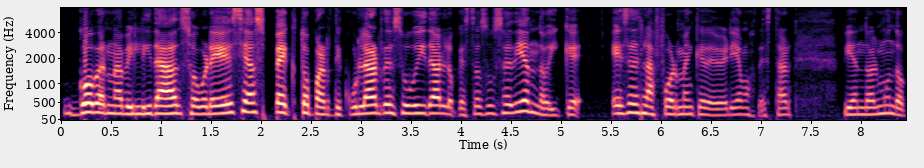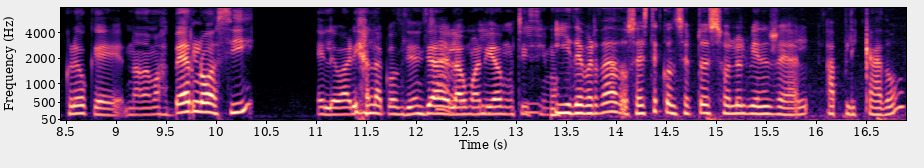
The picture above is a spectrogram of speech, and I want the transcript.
gobernabilidad sobre ese aspecto particular de su vida, lo que está sucediendo y que esa es la forma en que deberíamos de estar viendo al mundo. Creo que nada más verlo así elevaría la conciencia de la humanidad muchísimo. Y, y, de verdad, o sea, este concepto de solo el bien es real aplicado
